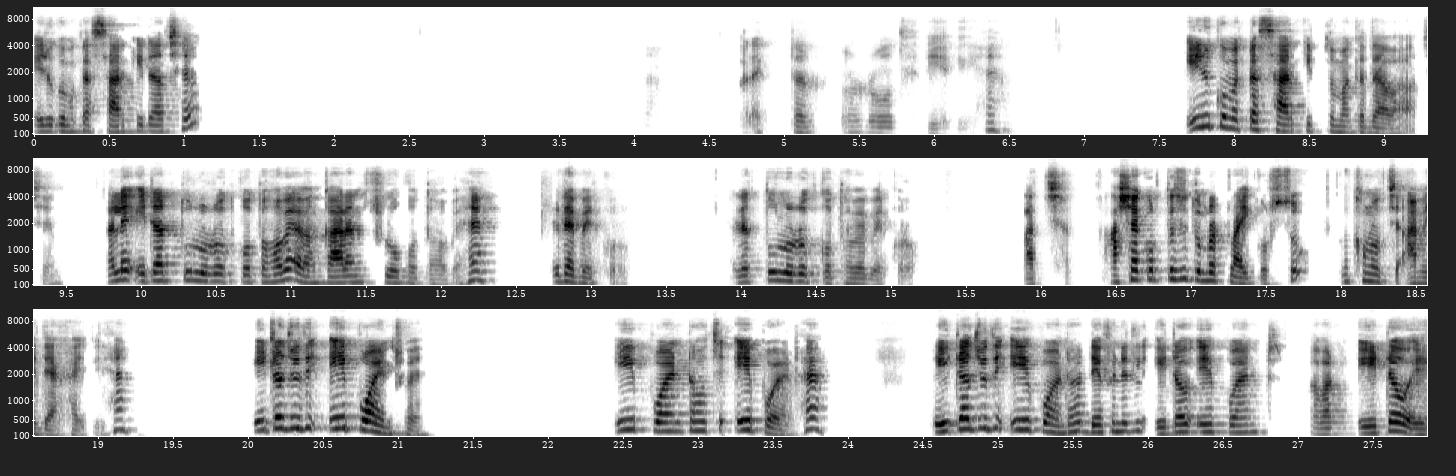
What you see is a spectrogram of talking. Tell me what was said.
এরকম একটা সার্কিট আছে। আরেকটা রোধ দিয়ে দিই, হ্যাঁ? এরকম একটা সার্কিট তোমাকে দেওয়া আছে। তাহলে এটার তুল্য রোধ কত হবে এবং কারেন্ট ফ্লো কত হবে, হ্যাঁ? এটা বের করো। এটার তুল্য রোধ কত হবে বের করো। আচ্ছা। আশা করতেছি তোমরা ট্রাই করছ। এখন হচ্ছে আমি দেখাই দিই, হ্যাঁ? এটা যদি এ পয়েন্ট হয়, এই পয়েন্টটা হচ্ছে এ পয়েন্ট, হ্যাঁ? এটা যদি এ পয়েন্ট হয় ডেফিনিটলি এটাও এ পয়েন্ট, আবার এটাও এ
